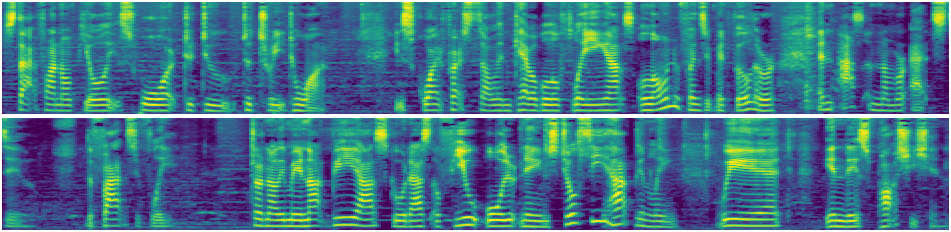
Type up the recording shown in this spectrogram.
Stefano Pioli's 4-2 to 3-1. He's quite versatile and capable of playing as a lone defensive midfielder and as a number 8 too. Defensively, Tonali may not be as good as a few older names Chelsea have been linked with in this position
